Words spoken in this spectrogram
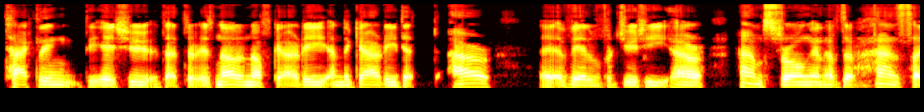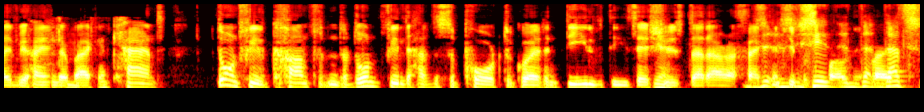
tackling the issue that there is not enough Gardaí and the Gardaí that are uh, available for duty are hamstrung and have their hands tied behind their back and can't don't feel confident or don't feel to have the support to go out and deal with these issues yeah. that are affecting. See, th- that's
